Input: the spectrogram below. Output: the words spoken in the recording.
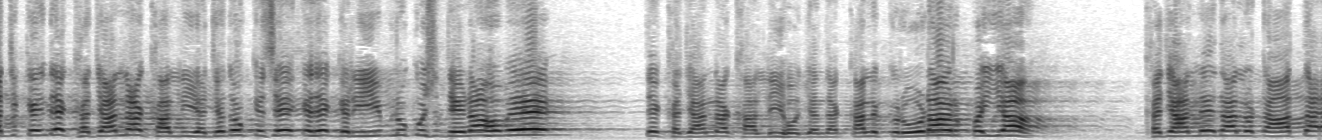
ਅੱਜ ਕਹਿੰਦੇ ਖਜ਼ਾਨਾ ਖਾਲੀ ਹੈ। ਜਦੋਂ ਕਿਸੇ ਕਿਸੇ ਗਰੀਬ ਨੂੰ ਕੁਝ ਦੇਣਾ ਹੋਵੇ ਤੇ ਖਜ਼ਾਨਾ ਖਾਲੀ ਹੋ ਜਾਂਦਾ। ਕੱਲ ਕਰੋੜਾਂ ਰੁਪਈਆ ਖਜ਼ਾਨੇ ਦਾ ਲੁਟਾਤਾ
